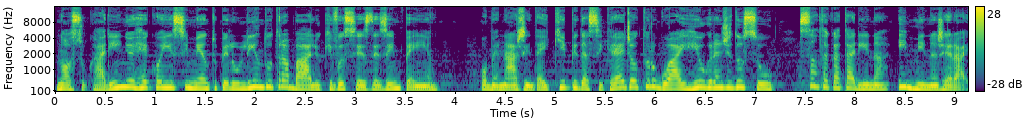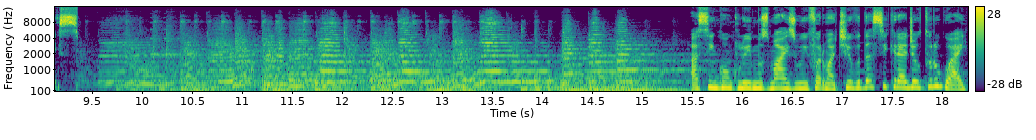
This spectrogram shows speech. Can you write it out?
Nosso carinho e reconhecimento pelo lindo trabalho que vocês desempenham. Homenagem da equipe da Sicredi Alto Uruguai, Rio Grande do Sul, Santa Catarina e Minas Gerais. Assim concluímos mais um informativo da Sicredi Uruguai.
